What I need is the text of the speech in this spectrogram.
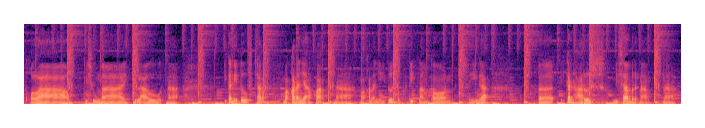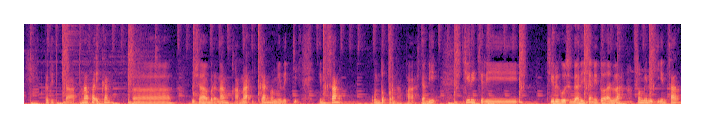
kolam, di sungai di laut. Nah ikan itu cara makanannya apa? Nah makanannya itu seperti plankton sehingga uh, ikan harus bisa berenang. Nah ketika kenapa ikan uh, bisa berenang? Karena ikan memiliki insang untuk bernapas. Jadi ciri-ciri ciri khusus dari ikan itu adalah memiliki insang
